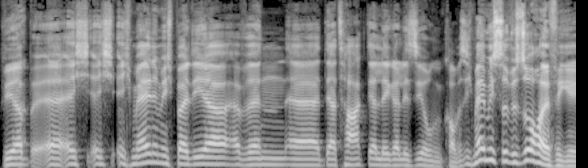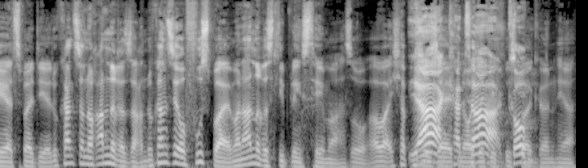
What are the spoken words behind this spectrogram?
Wir, äh, ich, ich, ich melde mich bei dir, äh, wenn äh, der Tag der Legalisierung gekommen ist. Ich melde mich sowieso häufiger jetzt bei dir. Du kannst ja noch andere Sachen. Du kannst ja auch Fußball, mein anderes Lieblingsthema. So, aber ich habe Ja, so selten Katar, Leute, die Fußball komm. können hier.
